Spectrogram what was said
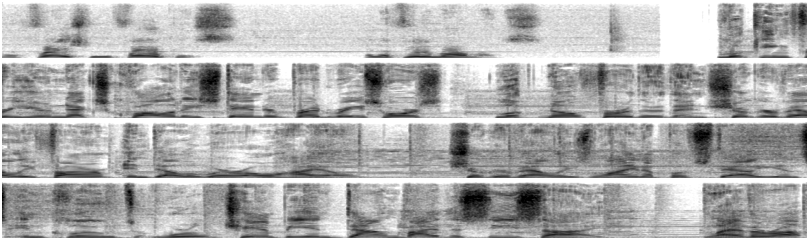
of Freshman Focus in a few moments. Looking for your next quality standard bred racehorse? Look no further than Sugar Valley Farm in Delaware, Ohio. Sugar Valley's lineup of stallions includes world champion Down by the Seaside, Lather Up,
